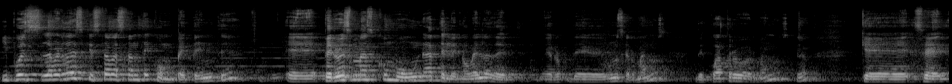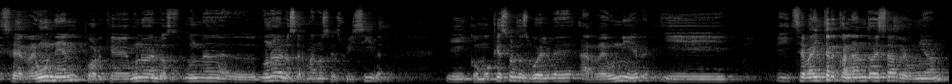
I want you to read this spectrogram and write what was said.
y pues la verdad es que está bastante competente, eh, pero es más como una telenovela de, de unos hermanos, de cuatro hermanos, creo, que se, se reúnen porque uno de, los, una- uno de los hermanos se suicida, y como que eso los vuelve a reunir, y, y se va intercalando esa reunión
